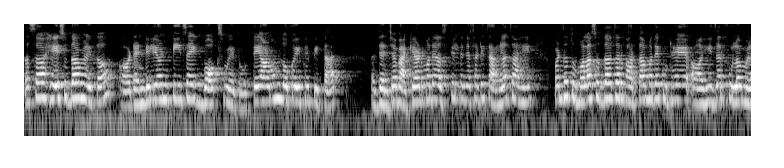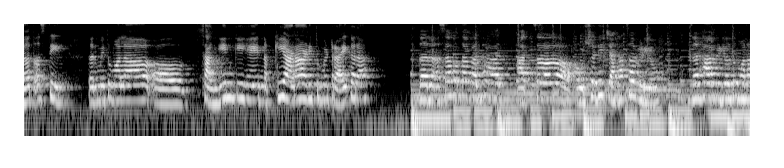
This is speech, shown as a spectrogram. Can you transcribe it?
तसं हे सुद्धा मिळतं. डेंडिलियन टीचा एक बॉक्स मिळतो. ते आणून लोक इथे पितात. ज्यांच्या बॅकयार्डमध्ये असतील त्यांच्यासाठी चांगलंच आहे. पण जर तुम्हाला सुद्धा जर भारतामध्ये कुठे ही जर फुलं मिळत असतील तर मी तुम्हाला सांगेन की हे नक्की आणा आणि तुम्ही ट्राय करा. तर असा होता माझा आज आजचा औषधी चहाचा व्हिडिओ जर हा व्हिडिओ तुम्हाला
